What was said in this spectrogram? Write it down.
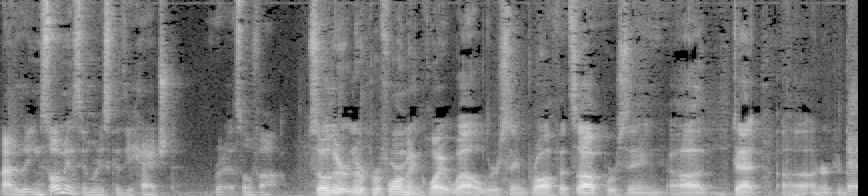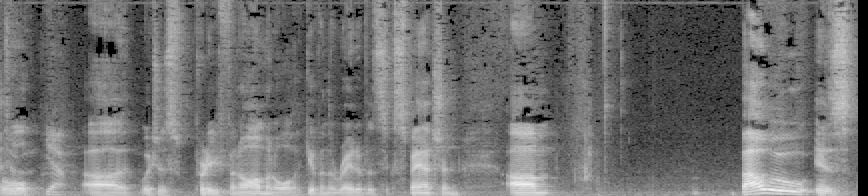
but the insolvency risk is hedged so far. So they're they're performing quite well. We're seeing profits up. We're seeing uh, debt uh, under control. Debt to, yeah. Uh, which is pretty phenomenal given the rate of its expansion. Um, Baowu is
